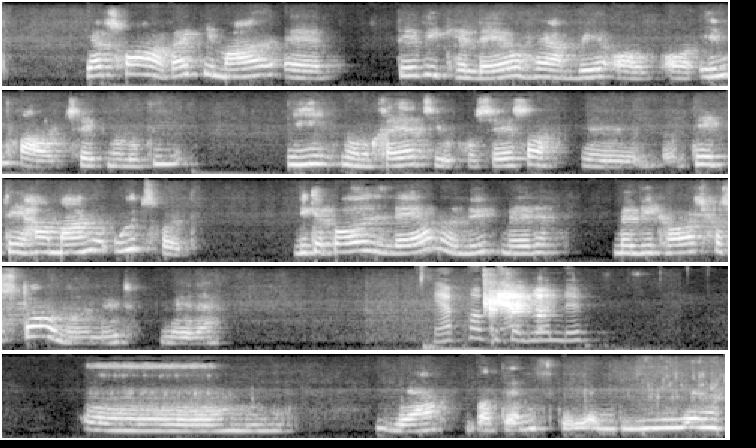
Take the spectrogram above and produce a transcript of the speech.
Jeg tror rigtig meget, at det vi kan lave her ved at, at inddrage teknologi i nogle kreative processer, øh, det, det har mange udtryk. Vi kan både lave noget nyt med det, men vi kan også forstå noget nyt med det. Ja, prøv at fortælle noget om det. Øh, ja, hvordan skal jeg lige...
